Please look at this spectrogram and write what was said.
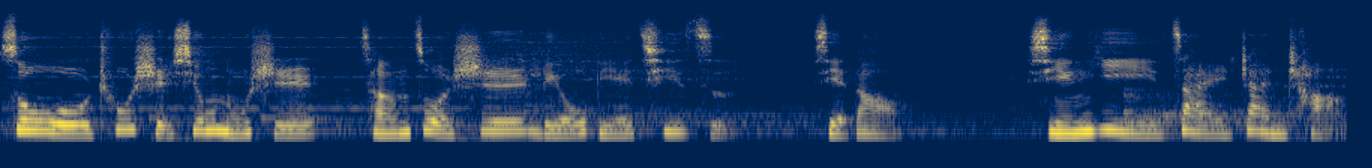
苏武出使匈奴时，曾作诗留别妻子，写道：“行役在战场，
